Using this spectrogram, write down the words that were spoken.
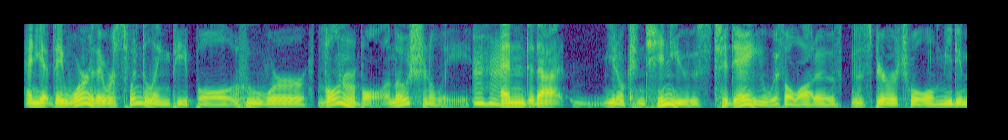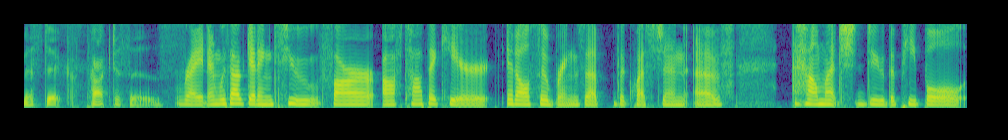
And yet they were. They were swindling people who were vulnerable emotionally. Mm-hmm. And that, you know, continues today with a lot of the spiritual mediumistic practices. Right. And without getting too far off topic here, it also brings up the question of how much do the people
